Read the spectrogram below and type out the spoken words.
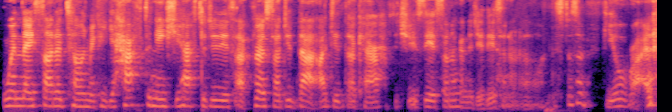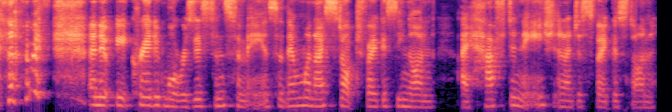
when they started telling me, okay, you have to niche, you have to do this. At first, I did that. I did, okay, I have to choose this and I'm going to do this. And I'm like, oh, this doesn't feel right. and it, it, created more resistance for me. And so then when I stopped focusing on, I have to niche and I just focused on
